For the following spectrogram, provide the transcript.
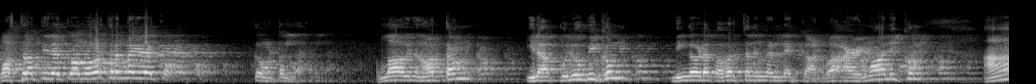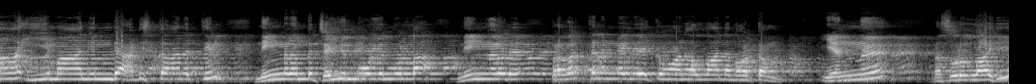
വസ്ത്രത്തിലേക്കോ പ്രവർത്തനങ്ങളിലേക്കോ ഒക്കെ നോട്ടല്ല. അള്ളാഹുവിന്റെ നോട്ടം ഇല കുലൂപിക്കും നിങ്ങളുടെ പ്രവർത്തനങ്ങളിലേക്കാണ്. അഴിമാലിക്കും ആ ഈമാനിന്റെ അടിസ്ഥാനത്തിൽ നിങ്ങൾ എന്ത് ചെയ്യുന്നു എന്നുള്ള നിങ്ങളുടെ പ്രവർത്തനങ്ങളിലേക്കുമാണ് അള്ളാന്റെ നോട്ടം എന്ന് അലൈഹി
